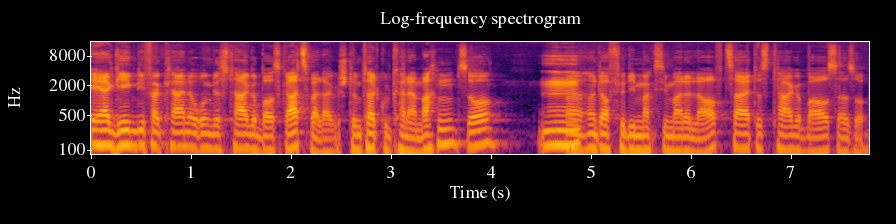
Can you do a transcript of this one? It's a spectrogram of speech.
er gegen die Verkleinerung des Tagebaus Garzweiler gestimmt hat. Gut, kann er machen, so. Äh, und auch für die maximale Laufzeit des Tagebaus, also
